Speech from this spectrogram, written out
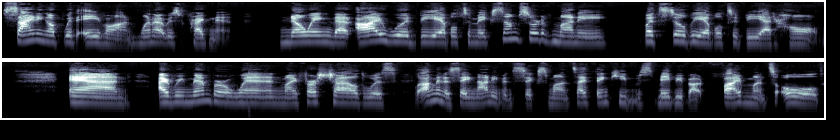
signing up with Avon when I was pregnant, knowing that I would be able to make some sort of money but still be able to be at home. And I remember when my first child was, I'm going to say not even six months. I think he was maybe about five months old.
